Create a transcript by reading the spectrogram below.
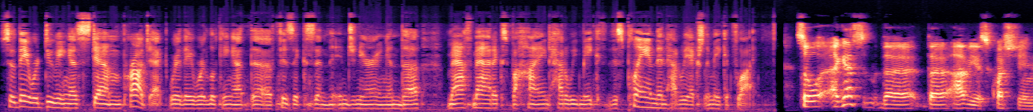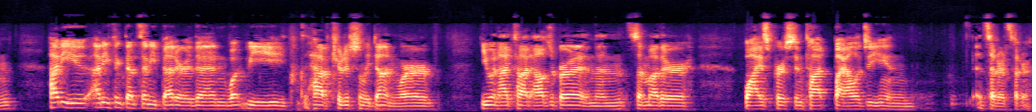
So they were doing a STEM project where they were looking at the physics and the engineering and the mathematics behind how do we make this plane, then how do we actually make it fly. So I guess the the obvious question, how do you how do you think that's any better than what we have traditionally done where you and I taught algebra and then some other wise person taught biology and et cetera, et cetera?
